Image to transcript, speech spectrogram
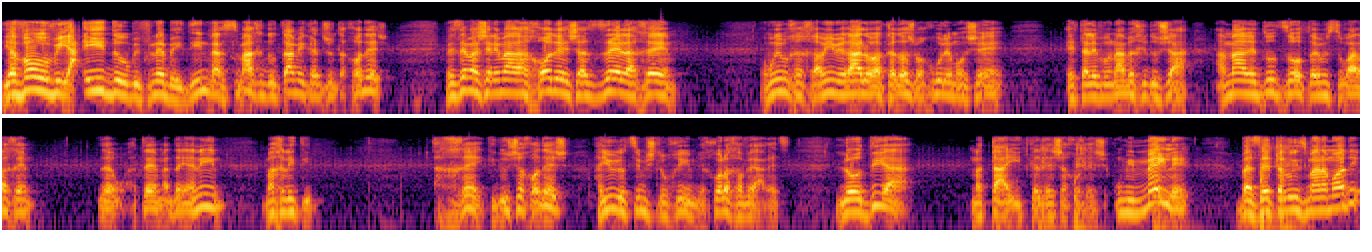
יבואו ויעידו בפני בית דין, ועל סמך עדותם יקדשו את החודש, וזה מה שנאמר, החודש הזה לכם. אומרים חכמים, הראה לו הקדוש ברוך הוא למשה את הלבונה בחידושה. אמר עדות זאת לא מסורה לכם. זהו, אתם הדיינים מחליטים. אחרי קידוש החודש היו יוצאים שלוחים לכל רחבי הארץ להודיע מתי יתקדש החודש, וממילא בזה תלוי זמן המועדים.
